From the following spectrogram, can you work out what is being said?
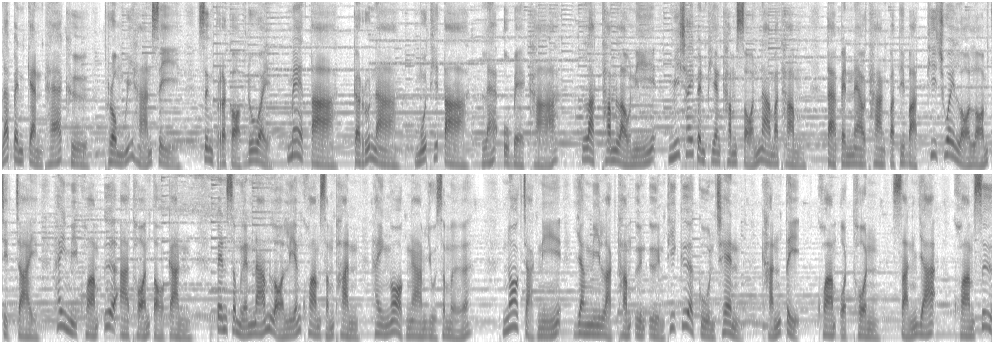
และเป็นแก่นแท้คือ พรหมวิหารสี่ซึ่งประกอบด้วย เมตตา กรุณา มุทิตา และอุเบกขา หลักธรรมเหล่านี้มิใช่เป็นเพียงคำสอนนามธรรม แต่เป็นแนวทางปฏิบัติที่ช่วยหล่อหลอมจิตใจ ให้มีความเอื้ออาทรต่อกัน เป็นเสมือนน้ำหล่อเลี้ยงความสัมพันธ์ให้งอกงามอยู่เสมอ นอกจากนี้ยังมีหลักธรรมอื่น ๆ ที่เกื้อกูลเช่น ขันติ ความอดทน สัญญะ ความซื่อ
